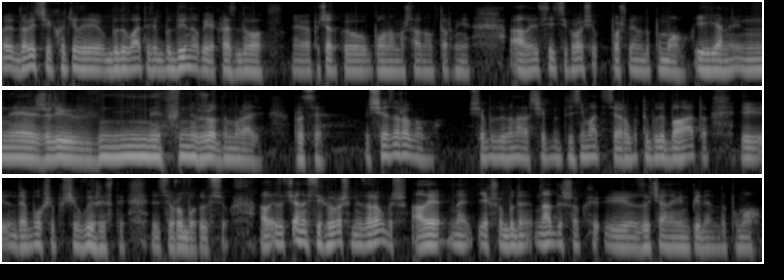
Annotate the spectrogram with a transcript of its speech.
ми, до речі, хотіли будувати будинок якраз до е, початку повномасштабного вторгнення, але всі ці гроші пішли на допомогу. І я не, не жалію ні, ні в жодному разі про це. Ще заробимо. Ще буду вона ще буде зніматися, роботи буде багато, і дай Бог, щоб ще вигризти цю роботу всю. Але звичайно, всі гроші не заробиш. Але навіть якщо буде надлишок, і, звичайно, він піде на допомогу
